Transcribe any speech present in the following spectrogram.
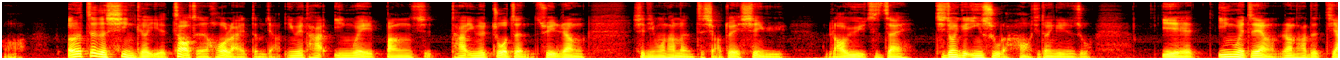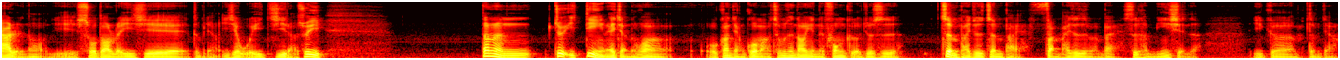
哦。而这个性格也造成后来怎么讲？因为他因为帮他因为作证，所以让谢霆锋他们这小队陷于。牢狱之灾，其中一个因素了哈，其中一个因素，也因为这样，让他的家人哦，也受到了一些怎么样，一些危机了。所以，当然，就以电影来讲的话，我刚讲过嘛，陈木胜导演的风格就是正派就是正派，反派就是反派，是很明显的一个怎么讲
